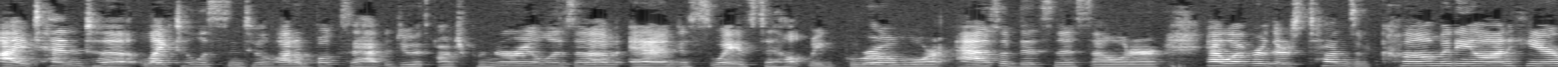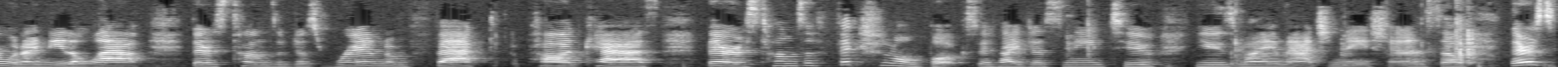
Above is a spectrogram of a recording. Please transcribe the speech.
I tend to like to listen to a lot of books that have to do with entrepreneurialism and just ways to help me grow more as a business owner. However, there's tons of comedy on here when I need a laugh. There's tons of just random fact podcasts. There's tons of fictional books if I just need to use my imagination. And so there's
